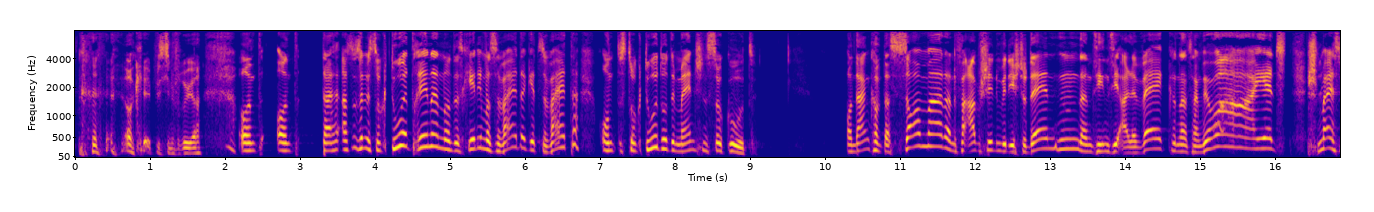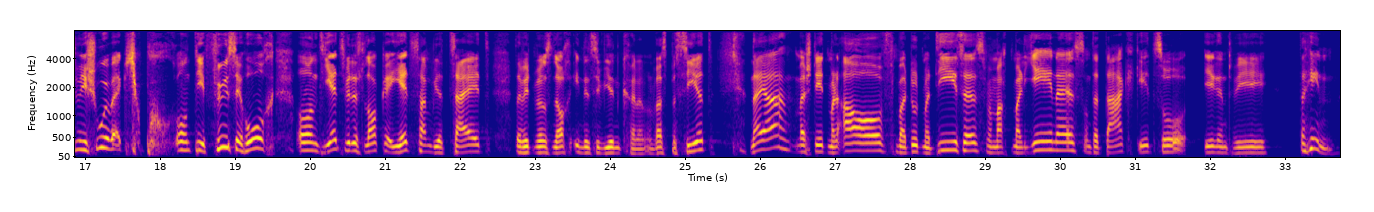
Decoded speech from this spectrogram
okay, bisschen früher. Und, und da hast du so eine Struktur drinnen und es geht immer so weiter, geht so weiter. Und Struktur tut den Menschen so gut. Und dann kommt der Sommer, dann verabschieden wir die Studenten, dann ziehen sie alle weg und dann sagen wir, wow, jetzt schmeißen wir die Schuhe weg und die Füße hoch und jetzt wird es locker, jetzt haben wir Zeit, damit wir uns noch intensivieren können. Und was passiert? Naja, man steht mal auf, man tut mal dieses, man macht mal jenes und der Tag geht so irgendwie dahin.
